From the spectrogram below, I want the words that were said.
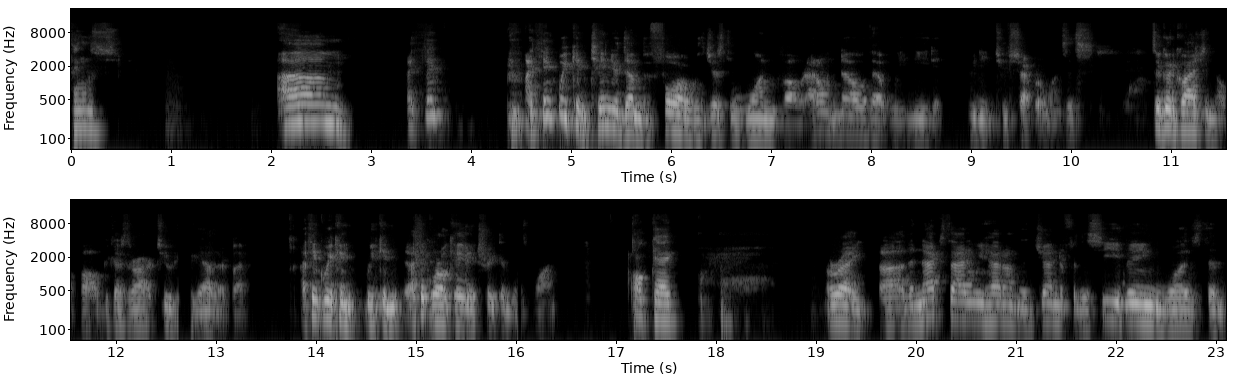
things? Um, I think, I think we continued them before with just one vote. I don't know that we need it. We need two separate ones. It's, it's a good question though, Paul, because there are two together, but I think we can, we can, I think we're okay to treat them as one. Okay, All right, uh, the next item we had on the agenda for this evening was the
